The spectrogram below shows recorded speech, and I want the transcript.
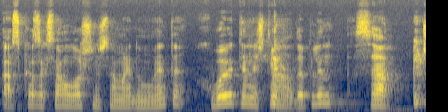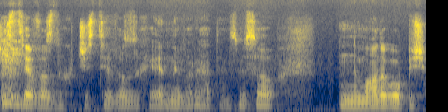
аз казах само лоши неща май до момента. Хубавите неща на Дъблин са чистия въздух. Чистия въздух е невероятен. В смисъл, не мога да го опиша.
